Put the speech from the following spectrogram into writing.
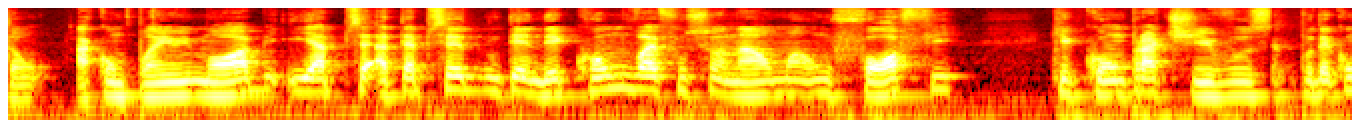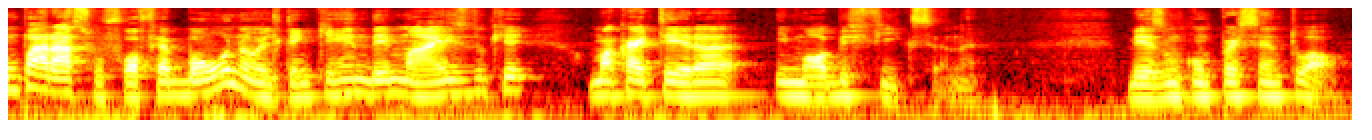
Então acompanhe o imob e até para você entender como vai funcionar uma, um FOF que compra ativos, poder comparar se o FOF é bom ou não, ele tem que render mais do que uma carteira imob fixa, né? mesmo com percentual.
